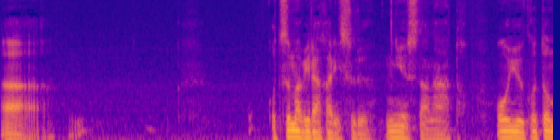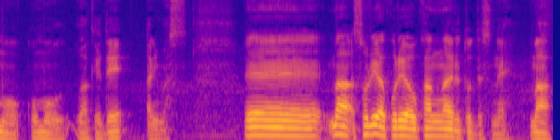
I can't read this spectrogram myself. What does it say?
あおつまびらかりするニュースだなということも思うわけであります。えー、まあ、それやこれやを考えるとですね、まあ、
